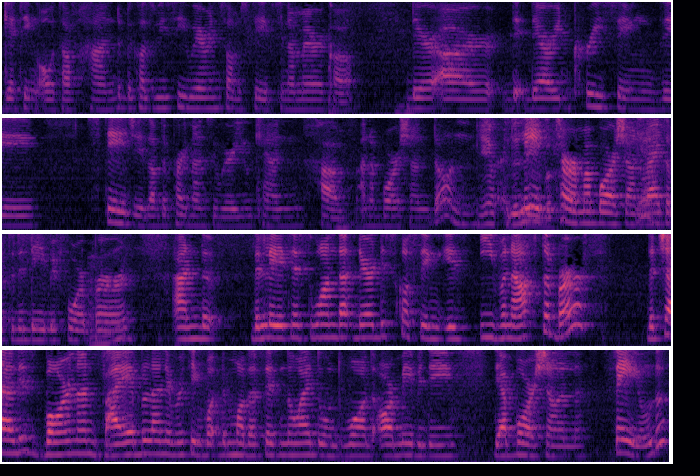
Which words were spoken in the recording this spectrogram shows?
getting out of hand because we see where in some states in America mm-hmm. there are they are increasing the stages of the pregnancy where you can have an abortion done. Yeah, late term abortion, yeah. right up to the day before mm-hmm. birth. And the latest one that they're discussing is even after birth. The child is born and viable and everything, but the mother says, No, I don't want, or maybe the, the abortion failed,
